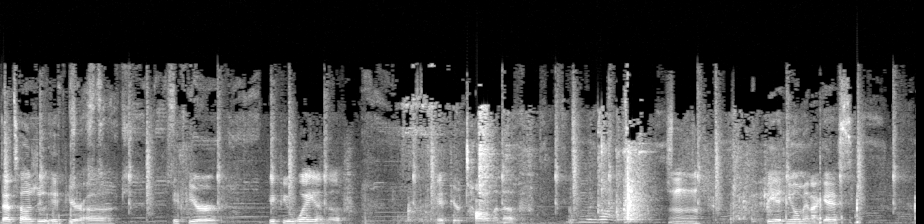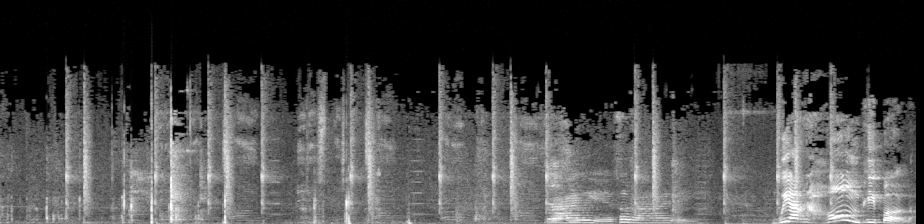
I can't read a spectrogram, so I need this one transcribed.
That tells you if you're uh if you're if you weigh enough, if you're tall enough. Mm. Be a human, I guess. Riley is a Riley. We are home, people.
